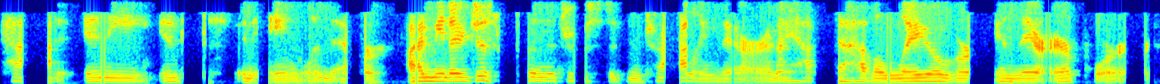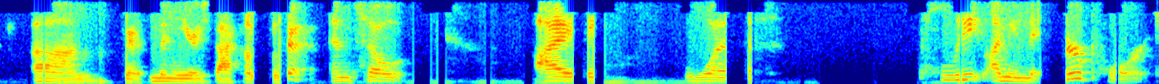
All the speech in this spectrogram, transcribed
had any interest in England ever. I mean, I just wasn't interested in traveling there, and I had to have a layover in their airport um, many years back on the trip, and so I was complete. I mean, the airport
